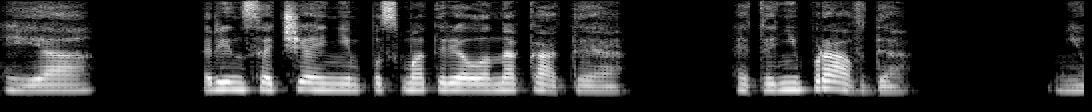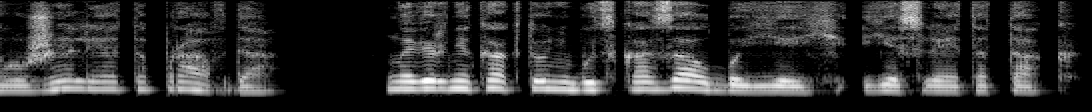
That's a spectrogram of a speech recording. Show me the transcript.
Я Рин с отчаянием посмотрела на Катая. Это неправда. Неужели это правда? Наверняка кто-нибудь сказал бы ей, если это так.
